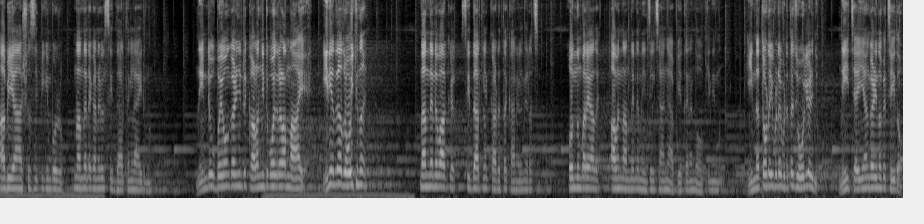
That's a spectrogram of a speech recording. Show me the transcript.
അബിയെ ആശ്വസിപ്പിക്കുമ്പോഴും നന്ദന്റെ കണ്ണുകൾ സിദ്ധാർത്ഥനിലായിരുന്നു. നിന്റെ ഉപയോഗം കഴിഞ്ഞിട്ട് കളഞ്ഞിട്ട് പോയതിലുള്ള നായേ. ഇനി എന്തിനാ ദ്രോഹിക്കുന്നത് നന്ദന്റെ വാക്കുകൾ സിദ്ധാർത്ഥിന് കടുത്ത കനൽ നിറച്ചു. ഒന്നും പറയാതെ അവൻ നന്ദന്റെ നെഞ്ചിൽ ചാഞ്ഞ അബിയെ തന്നെ നോക്കി നിന്നു. ഇന്നത്തോടെ ഇവിടെ ഇവിടുത്തെ ജോലി കഴിഞ്ഞു. നീ ചെയ്യാൻ കഴിയുന്നൊക്കെ ചെയ്തോ.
